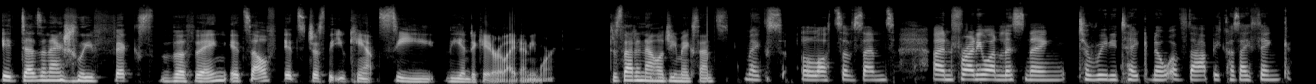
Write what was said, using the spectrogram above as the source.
It doesn't actually fix the thing itself. It's just that you can't see the indicator light anymore. Does that analogy make sense? Makes lots of sense. And for anyone listening, to really take note of that, because I think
